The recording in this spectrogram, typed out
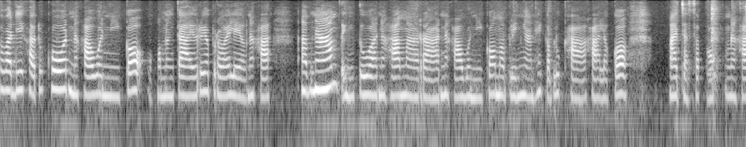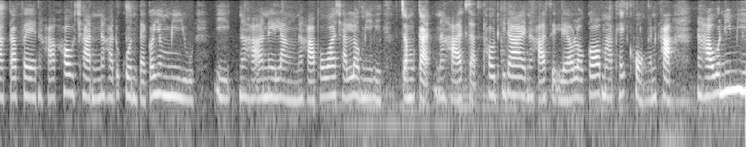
สวัสดีค่ะทุกคนนะคะ วันนี้ก็ออกกำลังกายเรียบร้อยแล้วนะคะ อาบน้ำแต่งตัวนะคะมาร้านนะคะ วันนี้ก็มาปริ้นงานให้กับลูกค้าค่ะ แล้วก็มาจัดสต็อกนะคะ กาแฟนะคะเข้าชั้นนะคะ ทุกคนแต่ก็ยังมีอยู่อีกนะคะในลังนะคะ เพราะว่าชั้นเรามีจำกัดนะคะ จัดเท่าที่ได้นะคะ เสร็จแล้วเราก็มาแพ็คของกันค่ะนะคะ วันนี้มี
